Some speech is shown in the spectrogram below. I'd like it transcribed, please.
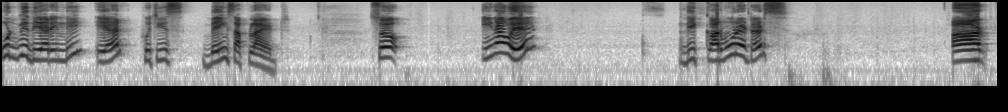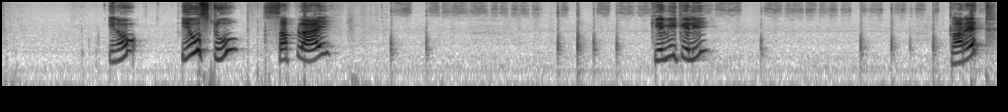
would be there in the air which is being supplied. So, in a way the carburetors are you know used to supply chemically correct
